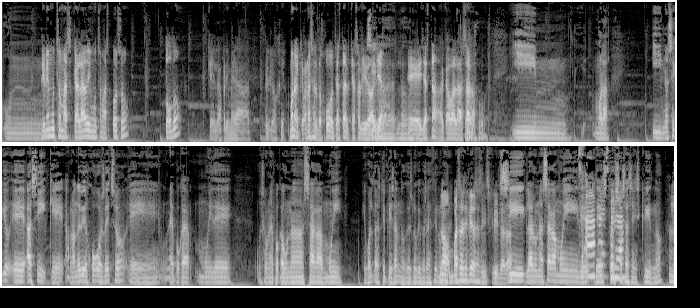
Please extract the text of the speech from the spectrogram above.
un... Tiene mucho más calado y mucho más pozo todo que la primera trilogía. Bueno, y que van a ser dos juegos, ya está. El que ha salido Sí, ayer, la- lo- eh, ya está, acaba la saga. juegos. Y... mm, mola. Y no sé qué... Eh, ah, sí, que hablando de videojuegos, de hecho, eh, una época muy de... O sea, una época, una saga muy... Igual te la estoy pisando, que es lo que ibas a decir. No, sé. vas a decir Assassin's Creed, ¿verdad? Sí, claro, una saga muy de, Ah, de es estos verdad. Assassin's Creed, ¿no? Mm.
